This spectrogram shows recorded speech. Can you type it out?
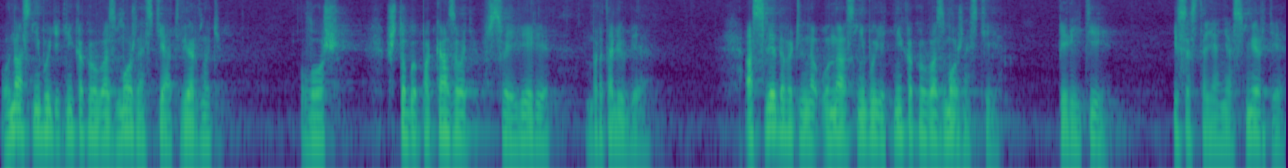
у нас не будет никакой возможности отвергнуть ложь, чтобы показывать в своей вере братолюбие. А следовательно, у нас не будет никакой возможности перейти из состояния смерти,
